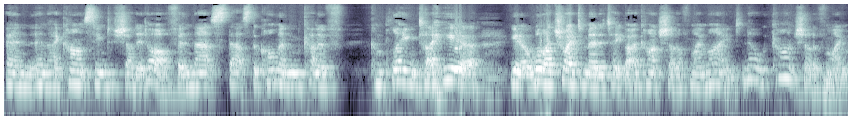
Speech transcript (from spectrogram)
and and I can't seem to shut it off. And that's that's the common kind of complaint I hear. You know, well, I tried to meditate, but I can't shut off my mind. No, we can't shut off my,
